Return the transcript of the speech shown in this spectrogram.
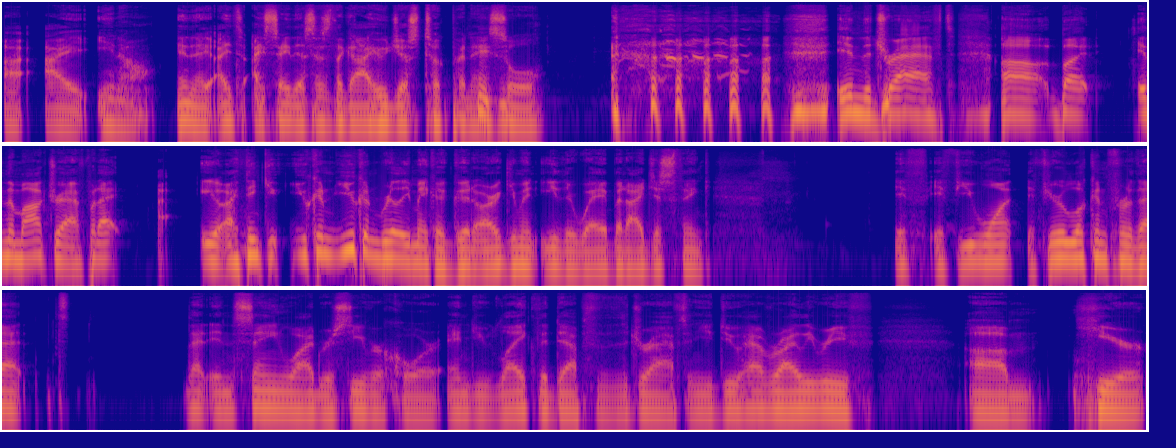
I, I you know, and I, I say this as the guy who just took Penei Sewell in the draft, uh, but in the mock draft. But I, you know, I think you, you can you can really make a good argument either way. But I just think if if you want if you're looking for that that insane wide receiver corps and you like the depth of the draft and you do have Riley Reiff um, here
